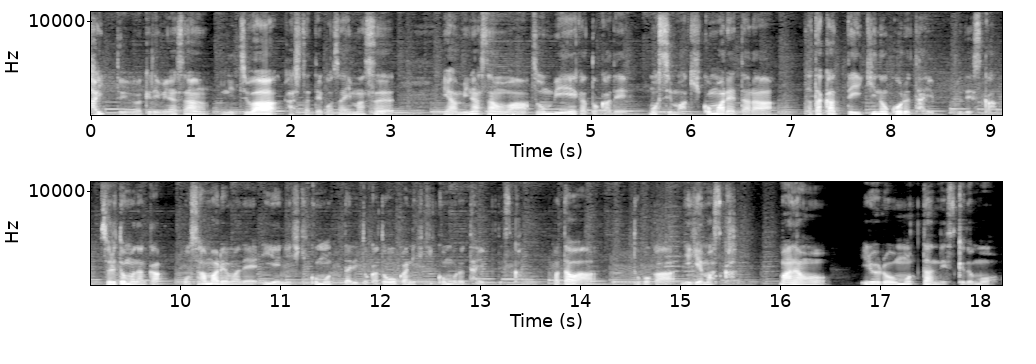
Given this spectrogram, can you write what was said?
はい。というわけで皆さん、こんにちは。かしたでございます。いや、皆さんはゾンビ映画とかでもし巻き込まれたら戦って生き残るタイプですか？それともなんか収まるまで家に引きこもったりとかどこかに引きこもるタイプですか？またはどこか逃げますか？まああの、いろいろ思ったんですけども、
